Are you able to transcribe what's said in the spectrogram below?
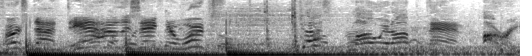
first idea how this anchor works? Just blow it up then. Hurry.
